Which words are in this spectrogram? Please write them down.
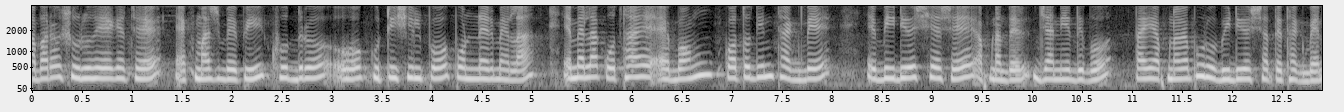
আবারও শুরু হয়ে গেছে এক মাস ব্যাপী ক্ষুদ্র ও কুটির শিল্প পণ্যের মেলা। এ মেলা কোথায় এবং কতদিন থাকবে, এ ভিডিওর শেষে আপনাদের জানিয়ে দেব। তাই আপনারা পুরো ভিডিওর সাথে থাকবেন।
